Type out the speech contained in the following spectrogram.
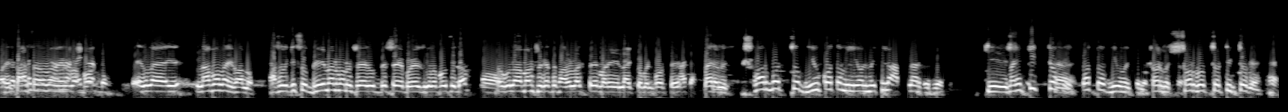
আচ্ছা, পার্সোনাল এগুলা না বলাই ভালো। আসলে কিছু বেইমান মানুষের উদ্দেশ্যে বয়সগুলো বলছিলাম ওগুলা মানুষের কাছে ভালো লাগছে মানে লাইক কমেন্ট করতে। ভাইরাল সর্বোচ্চ ভিউ কত মিলিয়ন হয়েছিল আপনার কি মানে টিকটকে হ্যাঁ। কত ভিউ হয়েছিল সর্বোচ্চ? সর্বোচ্চ টিকটকে হ্যাঁ।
